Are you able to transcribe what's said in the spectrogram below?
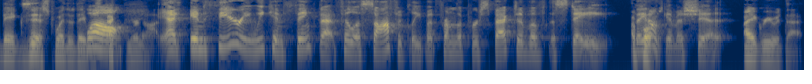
They exist whether they Well, respect them or not. And in theory, we can think that philosophically, but from the perspective of the state, Of they course. don't give a shit. I agree with that.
